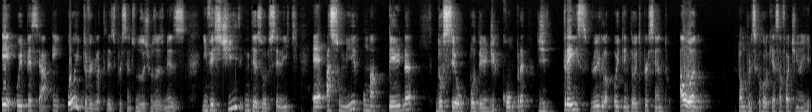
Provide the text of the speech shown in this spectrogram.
e o IPCA em 8,13% nos últimos dois meses, investir em Tesouro Selic é assumir uma perda do seu poder de compra de 3,88% ao ano. Então, por isso que eu coloquei essa fotinho aí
